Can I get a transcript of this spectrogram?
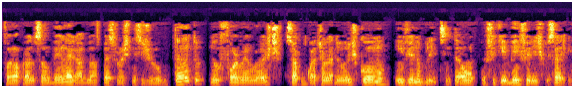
Foi uma produção bem legal do nosso pass rush nesse jogo. Tanto no four-man rush, só com quatro jogadores, como em no blitz. Então, eu fiquei bem feliz com isso aí.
